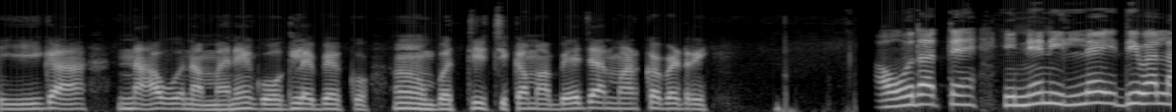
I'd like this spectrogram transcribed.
ಈಗ ನಾವು ನಮ್ಮ ಮನೆಗೆ ಹೋಗ್ಲೇಬೇಕು. ಹ್ಞೂ ಬತ್ತಿ ಚಿಕ್ಕಮ್ಮ, ಬೇಜಾರು ಮಾಡ್ಕೋಬೇಡ್ರಿ. ಹೌದತ್ತೆ. ಇನ್ನೇನು ಇಲ್ಲೇ ಇದ್ದೀವಲ್ಲ.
